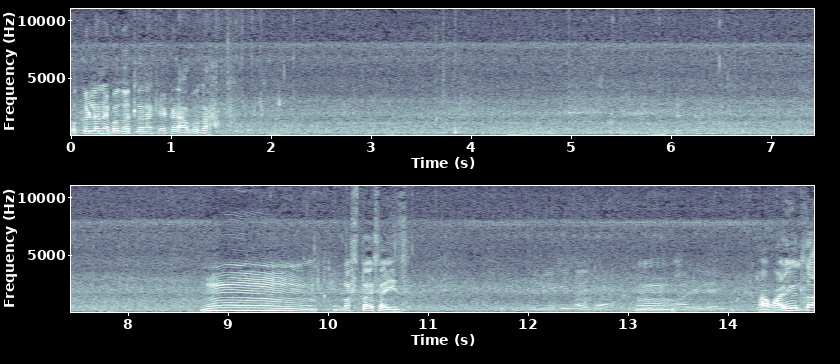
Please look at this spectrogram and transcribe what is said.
पकडला नाही बघतला ना खेकडा. बघा. मस्त आहे साईज हा व्हाळीतला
